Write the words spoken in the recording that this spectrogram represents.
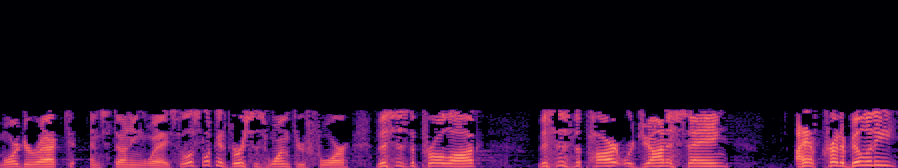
more direct, and stunning way. So let's look at verses 1 through 4. This is the prologue. This is the part where John is saying, I have credibility.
